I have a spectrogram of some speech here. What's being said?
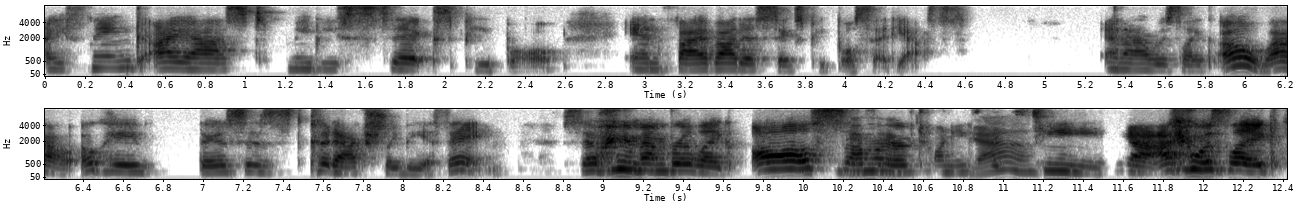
I think I asked maybe six people, and five out of six people said yes. And I was like, oh, wow, okay, this is could actually be a thing. So I remember like all summer of 2016. Yeah. I was like,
